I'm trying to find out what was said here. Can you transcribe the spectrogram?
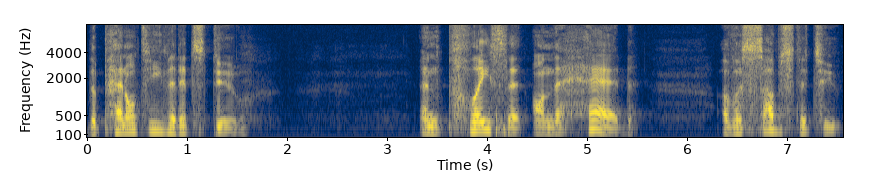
the penalty that it's due, and place it on the head of a substitute.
